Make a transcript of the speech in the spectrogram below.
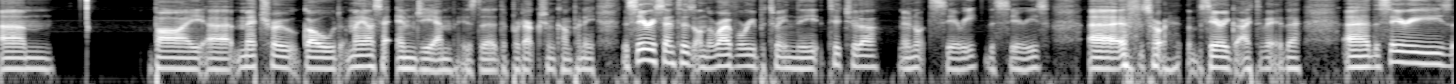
um, by uh, Metro Gold. May I say MGM is the, the production company. The series centers on the rivalry between the titular no, not Siri, the series. Uh, sorry, Siri got activated there. Uh, the series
